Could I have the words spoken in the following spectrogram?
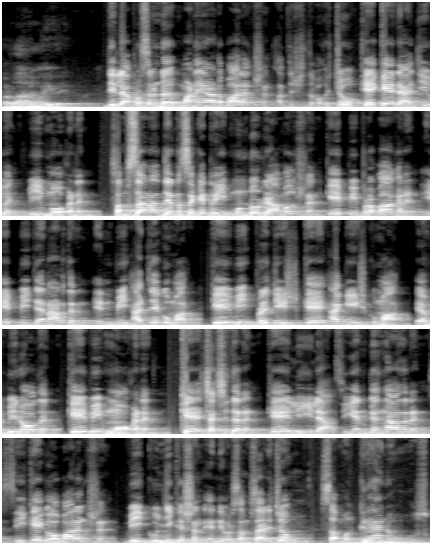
പ്രധാനമായി വരും. ജില്ലാ പ്രസിഡന്റ് മണയാട് ബാലകൃഷ്ണൻ അധ്യക്ഷത വഹിച്ചു. K K Rajeevan V Mohanan. സംസ്ഥാന general secretary Mundur Ramakrishnan K P Prabhakaran A P Janardhanan N B Ajayakumar K V Prajeesh K Ageesh Kumar M Vinodan K V Mohanan K Sasidharan K Leela C N Gangadharan C K Gopalakrishnan V Kunhikrishnan എന്നിവർ സംസാരിച്ചു. സമഗ്ര ന്യൂസ്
